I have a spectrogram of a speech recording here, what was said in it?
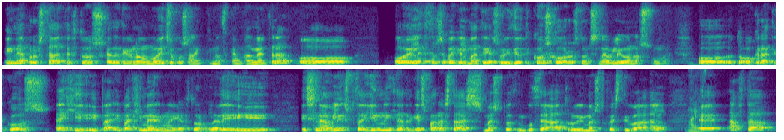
Είναι απροστάτευτος, κατά τη γνώμη μου, έτσι όπως ανακοινώθηκαν τα μέτρα, ο, ο ελεύθερος επαγγελματίας, ο ιδιωτικός χώρος των συναυλίων, ας πούμε. Ο, το, ο κρατικός έχει, υπά, υπάρχει μέρημνα γι' αυτό. Δηλαδή, η, οι συναυλίες που θα γίνουν, οι θεατρικές παραστάσεις μέσω του Εθνικού Θεάτρου ή μέσω του φεστιβάλ. Ε, αυτά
